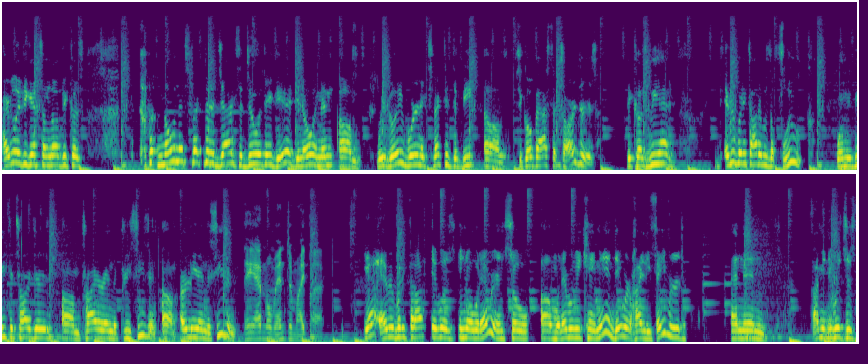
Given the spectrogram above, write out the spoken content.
I really did get some love because no one expected the Jags to do what they did, you know. And then um, we really weren't expected to beat um, to go past the Chargers because we had everybody thought it was a fluke when we beat the Chargers um, prior in the preseason, um, earlier in the season. They had momentum, I thought. Yeah, everybody thought it was you know whatever, and so um, whenever we came in, they were highly favored, and then I mean it was just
